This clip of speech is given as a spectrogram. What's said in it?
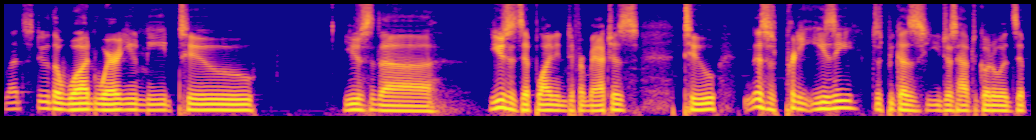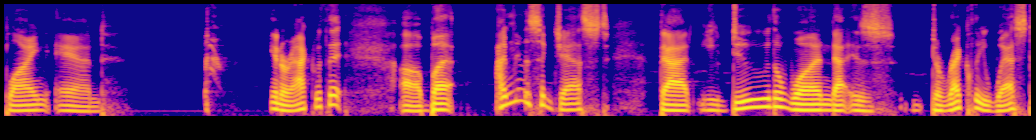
Let's do the one where you need to use the use a zip line in different matches. Too. This is pretty easy, just because you just have to go to a zip line and interact with it. Uh, but I'm going to suggest that you do the one that is directly west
